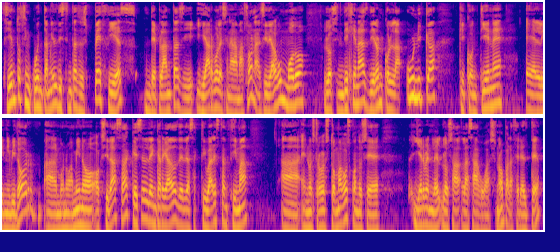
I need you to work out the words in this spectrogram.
150.000 distintas especies de plantas y, árboles en el Amazonas y de algún modo los indígenas dieron con la única que contiene el inhibidor, al monoamino oxidasa, que es el encargado de desactivar esta enzima ah, en nuestros estómagos cuando se hierven las aguas, ¿no? Para hacer el té.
